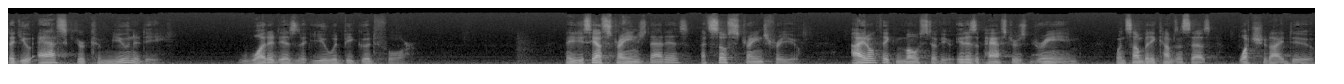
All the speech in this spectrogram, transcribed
that you ask your community what it is that you would be good for. Now, do you see how strange that is? That's so strange for you. I don't think most of you, it is a pastor's dream when somebody comes and says, What should I do?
